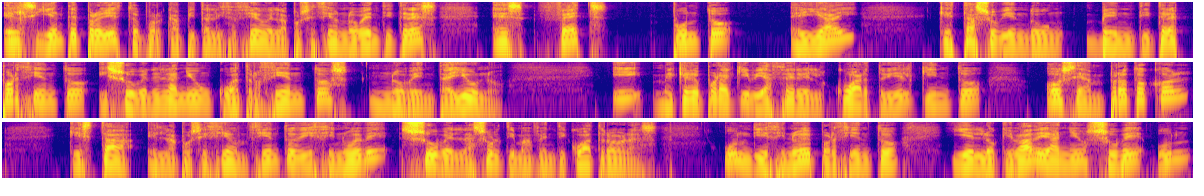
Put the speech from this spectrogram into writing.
El siguiente proyecto por capitalización en la posición 93 es Fetch.ai que está subiendo un 23% y sube en el año un 491. Y me quedo por aquí, voy a hacer el cuarto y el quinto, Ocean Protocol, que está en la posición 119, sube en las últimas 24 horas un 19% y en lo que va de año sube un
